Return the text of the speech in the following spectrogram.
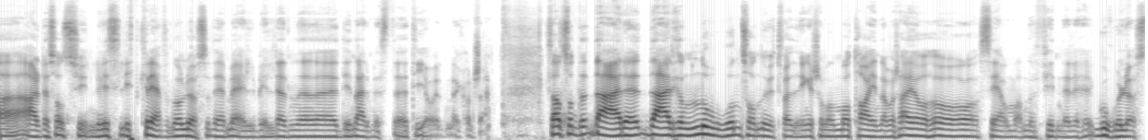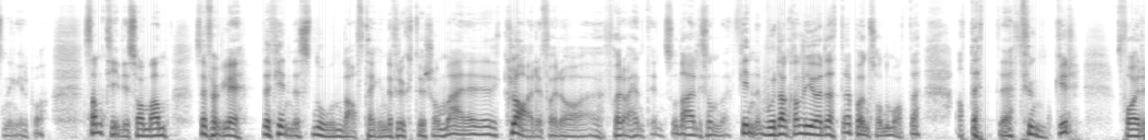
er det sannsynligvis litt krevende å løse det med elbil de nærmeste tiårene, kanskje. Så det, er, det er liksom noen sånne utfordringer som man må ta inn over seg og, og, se om man finner gode løsninger på. Samtidig som man selvfølgelig Det finnes noen lavthengende frukter som er klare for å, for å hente inn. Så det er liksom, finne, hvordan kan vi gjøre dette på en sånn måte at dette funker for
